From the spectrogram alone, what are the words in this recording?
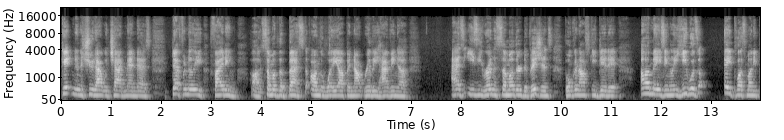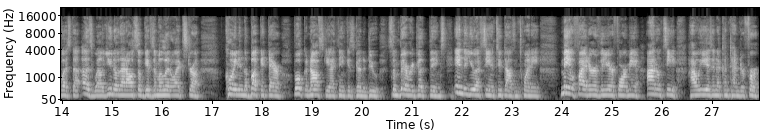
getting in a shootout with Chad Mendes, definitely fighting uh, some of the best on the way up and not really having a as easy run as some other divisions. Volkanovski did it amazingly. He was a plus money puesta as well. You know that also gives him a little extra coin in the bucket there. Volkanovski, I think, is going to do some very good things in the UFC in 2020. Male fighter of the year for me. I don't see how he isn't a contender for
